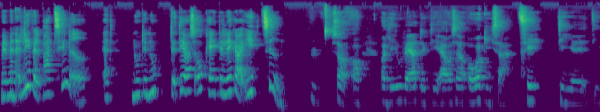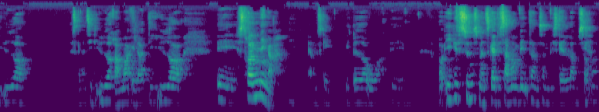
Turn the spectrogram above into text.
men, men alligevel bare tillade, at nu er det nu. Det, det er også okay, det ligger i tiden. Mm. Så og at leve væredygtigt er også at overgive sig til de, øh, de ydre, hvad skal man sige, de ydre rammer, eller de ydre øh, strømninger, er måske et bedre ord. Øh, og ikke synes, man skal det samme om vinteren, som vi skal om sommeren.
